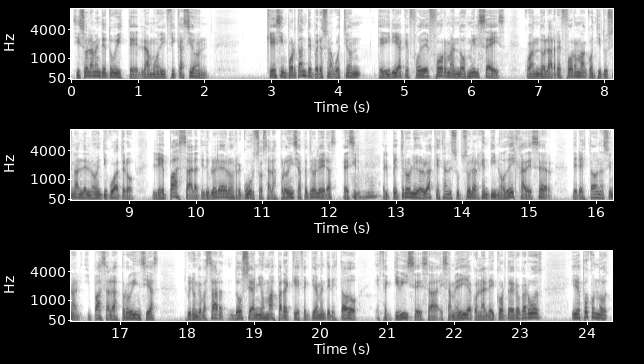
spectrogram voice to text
si solamente tuviste la modificación que es importante, pero es una cuestión, te diría que fue de forma en 2006, cuando la reforma constitucional del 94 le pasa la titularidad de los recursos a las provincias petroleras, es decir, el petróleo y el gas que está en el subsuelo argentino deja de ser del Estado Nacional y pasa a las provincias, Tuvieron que pasar 12 años más para que efectivamente el Estado efectivice esa, medida con la ley corta de hidrocarburos. Y después cuando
